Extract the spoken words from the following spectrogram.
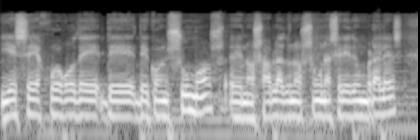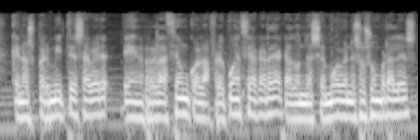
y ese juego de, de- de consumos eh, nos habla de unos- una serie de umbrales que nos permite saber en relación con la frecuencia cardíaca donde se mueven esos umbrales,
